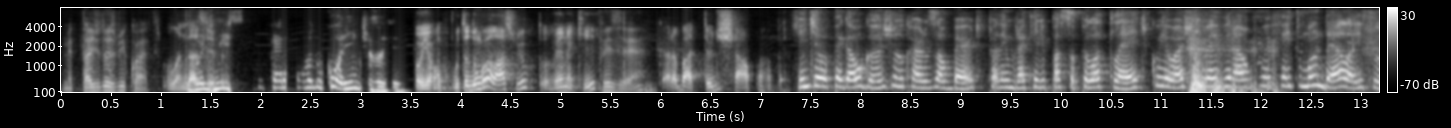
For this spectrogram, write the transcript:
metade de 2004. O ano da zebra. 2005 o cara tava no Corinthians aqui. Foi uma puta de um golaço, viu? Tô vendo aqui. Pois é. O cara bateu de chapa, rapaz. Gente, eu vou pegar o gancho do Carlos Alberto pra lembrar que ele passou pelo Atlético e eu acho que vai virar um efeito Mandela isso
